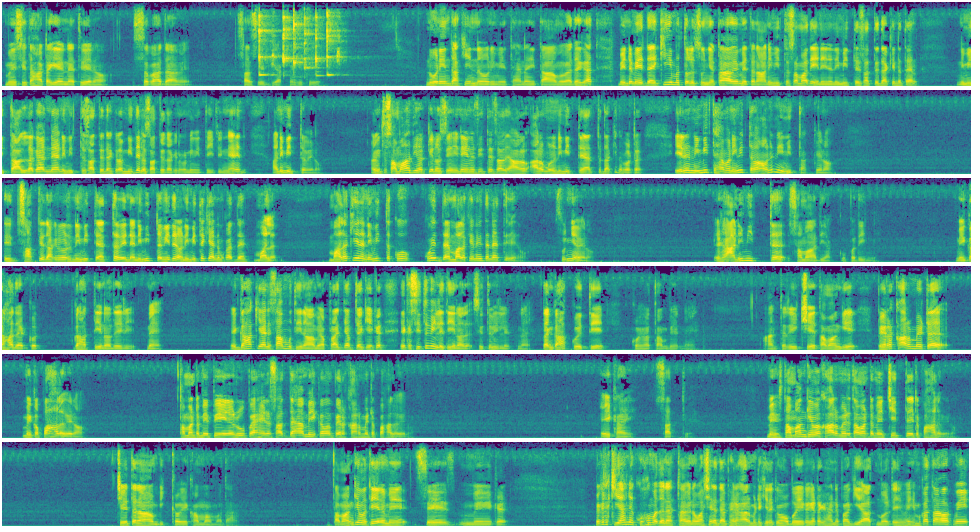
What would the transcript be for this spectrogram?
මේ සිත හටගෙන නැති වෙනවා සබහාදාමේ සංසිද්ධියක් මේකේ තියෙන්නේ. නුවණින් දකින්න ඕනි මේ තැන ඊටාම වැදගත්. මෙන්න මේ දැකීම තුළ ශුන්‍යතාවය මෙතන අනිමිත්ත සමාධිය එනේන නිමිත්තේ සත්‍ය දකින්න තැන. නිමිත්ත අල්ලගන්නේ නිමිත්ත සත්‍ය දැකලා මිදෙන සත්‍ය දකින්නකොට නිමිත්ත හිටින්නේ නැහැ. අනිමිත්ත වෙනවා. අනිමිත්ත සමාධියක් වෙනවා. එනේන සිත්තේ අරමුණ නිමිත්ත ඇත්ත දකින්නකොට එන නිමිත්ත හැම නිමිත්තම අවන නිමිත්තක් වෙනවා. ඒ සත්‍ය දකින්නකොට නිමිත්ත ඇත්ත වෙන්නේ නිමිත්ත මිදෙනවා. නිමිත්ත කියන්නේ මොකද්ද? මල. මල කියන නිමිත්ත කොහෙද මල කියන නිමිත්ත නැති වෙනවා. ශුන්‍ය වෙනවා. ඒක අනිමිත්ත සමාධියක් උපදින්නේ. මේ ගහ දැක්කොත් ගහක් තියනවද එළියේ? නෑ. ඒ ගහ කියන්නේ සම්මුති නාමයක් ප්‍රඥප්තියක් ඒක ඒක සිතුවිල්ල තියනවාද? සිතුවිල්ලෙත් නැහැ. දැන් ගහක් කොහෙද තියෙන්නේ? කොහෙවත් හම්බෙන්නේ නැහැ. අන්තරීක්ෂයේ තමන්ගේ පෙර කර්මයට මේක පහළ වෙනවා. තමන්ට මේ පේන රූප ඇහෙන සද්ද හැම එකම පෙර කර්මයට පහළ වෙනවා. ඒකයි සත්‍ය. මේ තමන්ගේම කර්මයට තමන්ට මේ චිත්තයට පහළ වෙනවා. චේතනා බික්කවේ කම්මම් වදා. තමන්ගේම තියෙන මේ මේක මේකට කියන්නේ කොහොමද නැත්නම් වෙන වචන දැන් පෙර කර්මයට කියලා කිව්වම ඔබ ඒක ගැට ගන්න එපා ගිය ආත්ම වලට එහෙම එහෙම කතාවක් මේ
